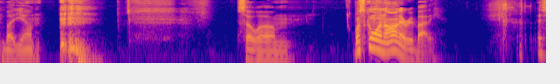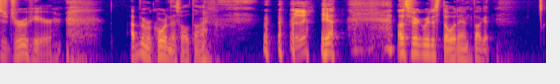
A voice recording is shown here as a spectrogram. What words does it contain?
But yeah. so um what's going on everybody? This is Drew here. I've been recording this whole time. Really? yeah. I just figured we just throw it in. Fuck it. I'm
